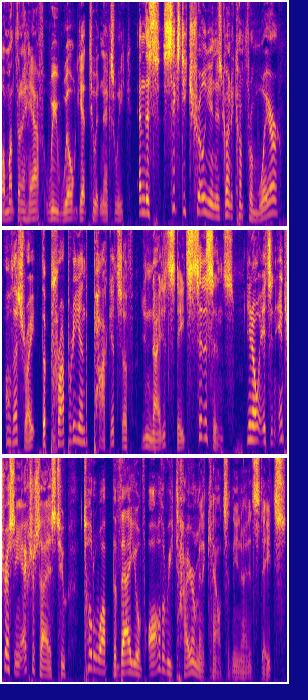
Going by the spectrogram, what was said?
a month and a half. We will get to it next week. And this 60 trillion is going to come from where? Oh, that's right. The property and the pockets of United States citizens. You know, it's an interesting exercise to total up the value of all the retirement accounts in the United States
